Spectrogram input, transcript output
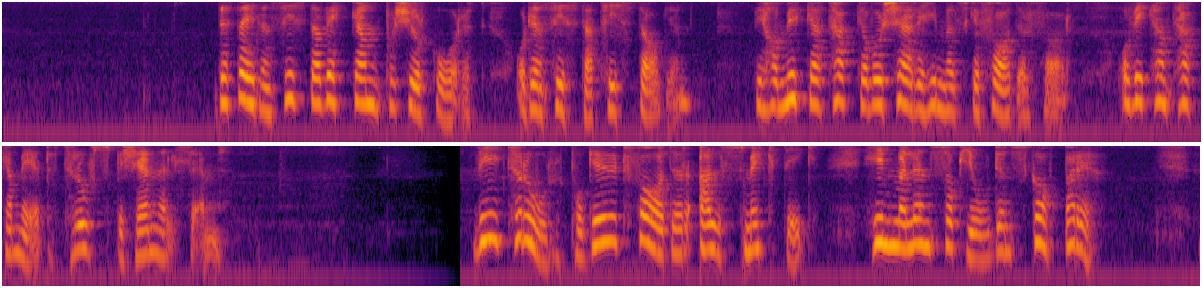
Detta är den sista veckan på kyrkåret och den sista tisdagen. Vi har mycket att tacka vår käre himmelske Fader för och vi kan tacka med trosbekännelsen. Vi tror på Gud Fader allsmäktig, himmelens och jordens skapare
